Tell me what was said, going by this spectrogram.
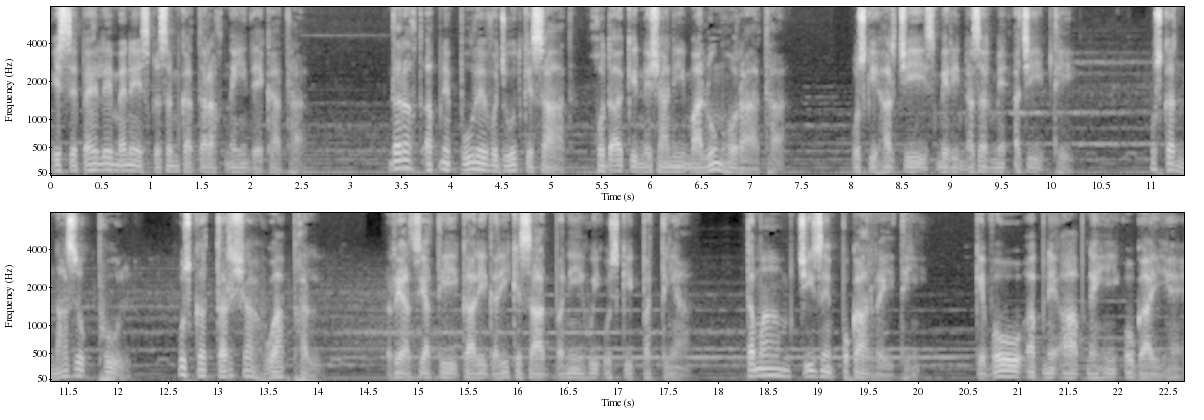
اس سے پہلے میں نے اس قسم کا درخت نہیں دیکھا تھا۔ درخت اپنے پورے وجود کے ساتھ خدا کی نشانی معلوم ہو رہا تھا۔ اس کی ہر چیز میری نظر میں عجیب تھی۔ اس کا نازک پھول، اس کا ترشا ہوا پھل ریاضیاتی کاریگری کے ساتھ بنی ہوئی اس کی پتیاں تمام چیزیں پکار رہی تھیں کہ وہ اپنے آپ نہیں اگائی ہیں،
